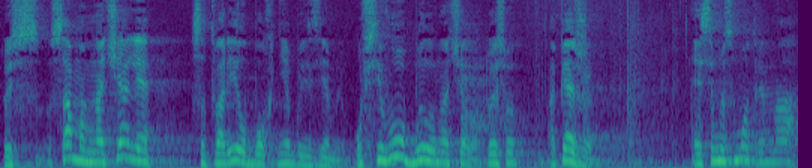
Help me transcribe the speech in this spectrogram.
То есть в самом начале сотворил Бог небо и землю. У всего было начало. То есть вот опять же, если мы смотрим на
